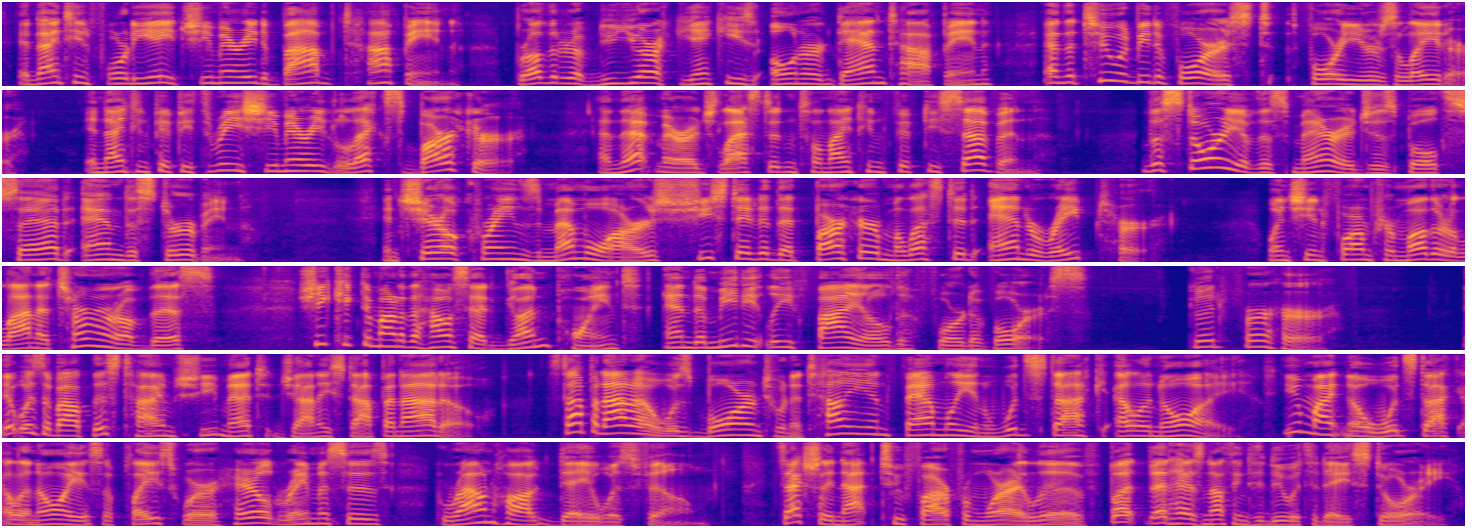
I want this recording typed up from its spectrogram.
In 1948, she married Bob Topping, brother of New York Yankees owner Dan Topping, and the two would be divorced four years later. In 1953, she married Lex Barker, and that marriage lasted until 1957. The story of this marriage is both sad and disturbing. In Cheryl Crane's memoirs, she stated that Barker molested and raped her. When she informed her mother, Lana Turner, of this, she kicked him out of the house at gunpoint and immediately filed for divorce. Good for her. It was about this time she met Johnny Stompanato. Stompanato was born to an Italian family in Woodstock, Illinois. You might know Woodstock, Illinois as a place where Harold Ramis's Groundhog Day was filmed. It's actually not too far from where I live, but that has nothing to do with today's story.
